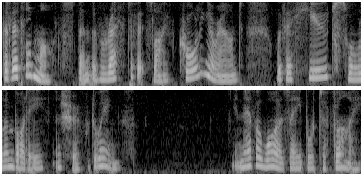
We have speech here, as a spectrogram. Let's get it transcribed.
the little moth spent the rest of its life crawling around with a huge swollen body and shriveled wings. It never was able to fly.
